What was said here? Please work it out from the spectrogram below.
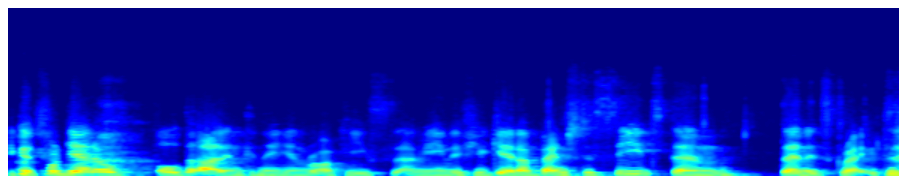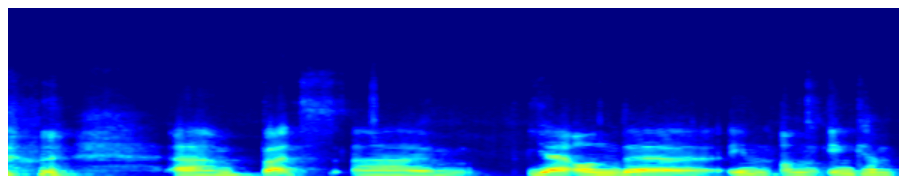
you can forget all, all that in Canadian Rockies. I mean, if you get a bench to seat, then then it's great. um, but um, yeah, on the in on in camp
